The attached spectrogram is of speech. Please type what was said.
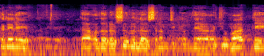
کلی دی دا خو د رسول الله صلی الله علیه وسلم چې کوم دی هغه جمعات دی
